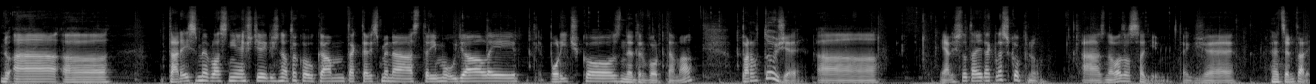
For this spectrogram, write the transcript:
No a uh, Tady jsme vlastně ještě, když na to koukám, tak tady jsme na streamu udělali políčko s netherwortama, protože uh, já když to tady takhle skopnu a znova zasadím, takže hned jsem tady.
